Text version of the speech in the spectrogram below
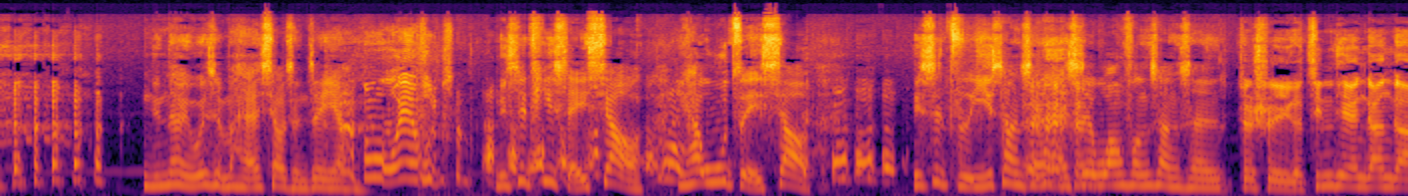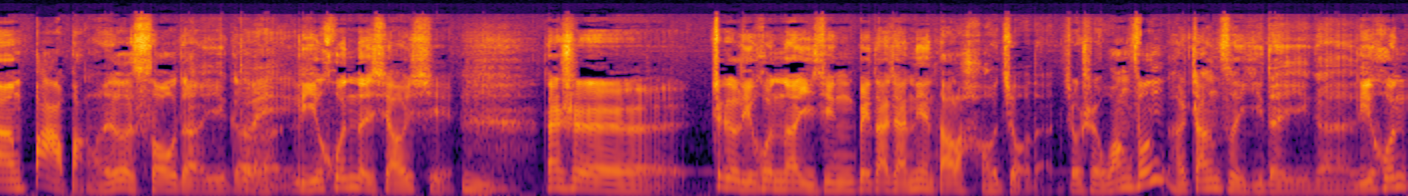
你那你为什么还要笑成这样？我也不知道。你是替谁笑？你还捂嘴笑？你是子怡上身还是汪峰上身？这是一个今天刚刚霸榜了热搜的一个离婚的消息。嗯，但是。这个离婚呢，已经被大家念叨了好久的，就是汪峰和章子怡的一个离婚，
